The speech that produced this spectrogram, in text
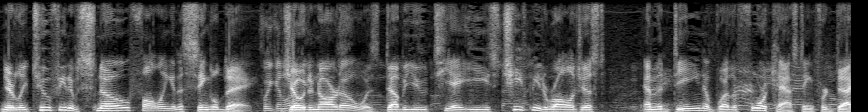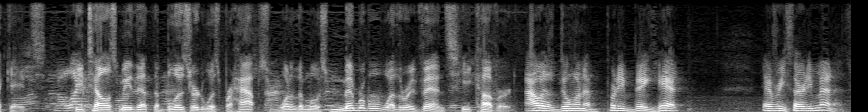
Nearly two feet of snow falling in a single day. Joe DeNardo was WTAE's chief meteorologist and the dean of weather forecasting for decades. He tells me that the blizzard was perhaps one of the most memorable weather events he covered. I was doing a pretty big hit every 30 minutes.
